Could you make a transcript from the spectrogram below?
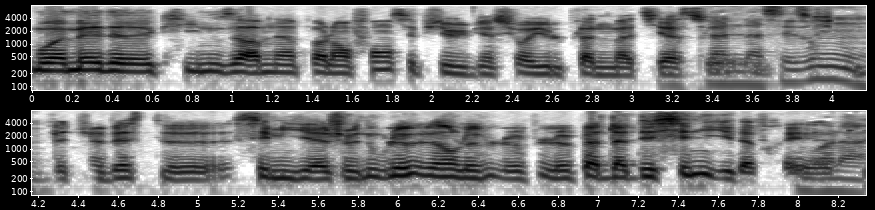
Mohamed euh, qui nous a ramené un peu à l'enfance. Et puis il y a eu bien sûr il y a eu le plat de Mathias. Le plat de la euh, saison. Best euh, s'est mis à genoux. Le, non, le, le- le plat de la décennie d'après. Voilà.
